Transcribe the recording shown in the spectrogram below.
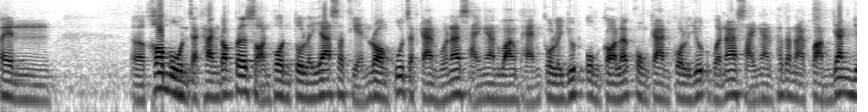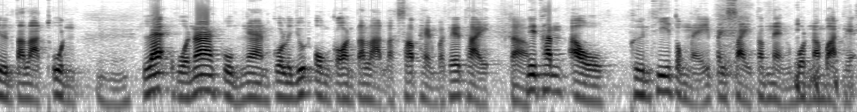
เป็นเอ่อ ข้อมูลจากทางดรสอนพล ตุลยะเสถียรรองผู้จัดการหัวหน้าสายงานวางแผนกลยุทธ์องค์กรและโครงการกลยุทธ์หัวหน้าสายงานพัฒนาความยั่งยืนตลาดทุน และหัวหน้ากลุ่มงานกลยุทธ์องค์กรตลาดหลักทรัพย์แห่งประเทศไทย นี่ท่านเอาพื้นที่ตรงไหนไปใส่ตำแหน่งบนนามบัตรเนี่ย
